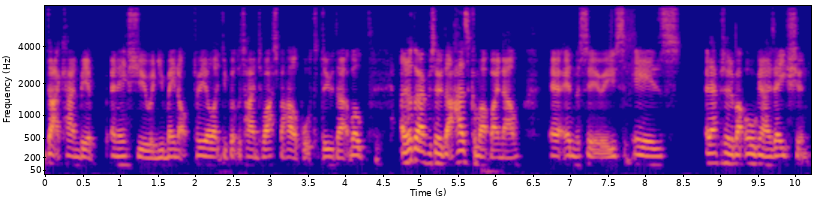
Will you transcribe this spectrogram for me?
that can be a, an issue, and you may not feel like you've got the time to ask for help or to do that. Well, another episode that has come up by now uh, in the series is an episode about organization.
